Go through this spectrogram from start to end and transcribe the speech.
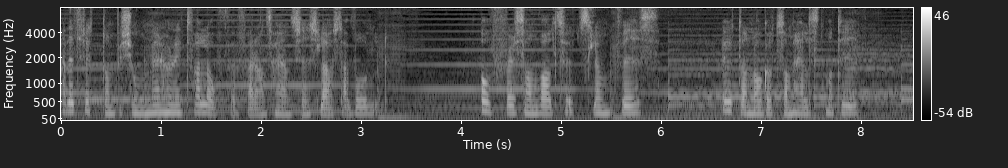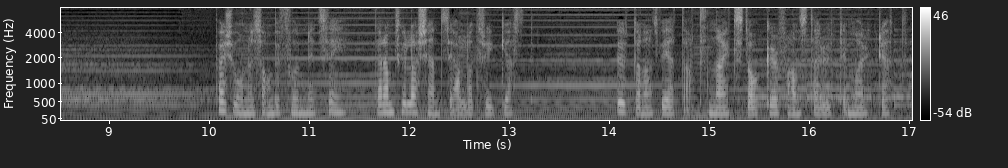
hade 13 personer hunnit falla offer för hans hänsynslösa våld. Offer som valts ut slumpvis, utan något som helst motiv. Personer som befunnit sig där de skulle ha känt sig allra tryggast, utan att veta att Night Stalker fanns där ute i mörkret.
